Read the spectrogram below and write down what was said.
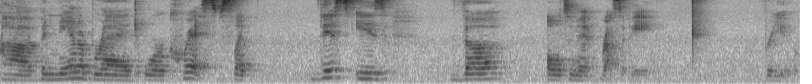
uh, banana bread or crisps. Like this is the ultimate recipe for you.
